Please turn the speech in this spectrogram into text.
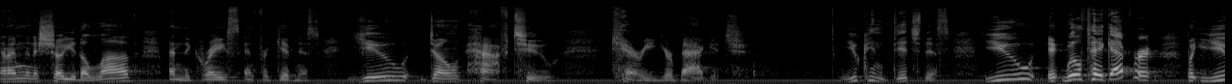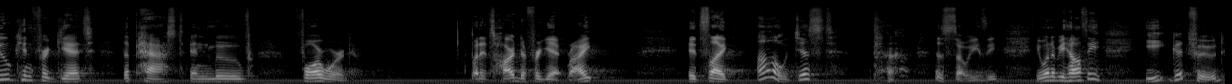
And I'm going to show you the love and the grace and forgiveness. You don't have to carry your baggage. You can ditch this. You, it will take effort, but you can forget the past and move forward. But it's hard to forget, right? It's like, oh, just, is so easy. You want to be healthy? Eat good food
